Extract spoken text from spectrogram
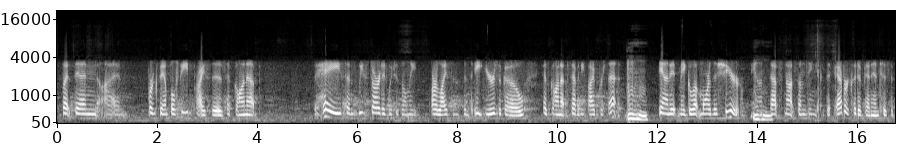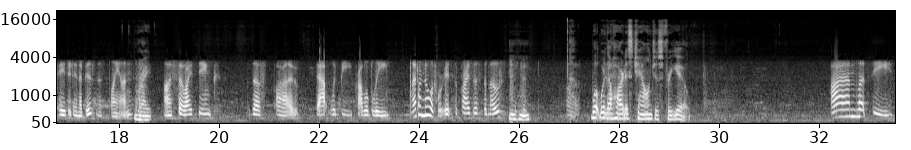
but then, um, for example, feed prices have gone up. Hay, since we started, which is only our license since eight years ago, has gone up seventy five percent Mm-hmm. and it may go up more this year. And that's not something that ever could have been anticipated in a business plan. Right. Uh, so I think the uh, that would be probably. I don't know if we're, it surprised us the most. Mm-hmm. Uh, What were the hardest challenges for you? Um, let's see.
